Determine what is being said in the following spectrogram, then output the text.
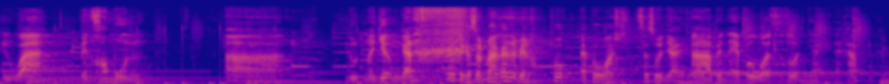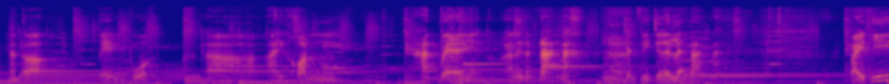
ถือว่าเป็นข้อมูลอ่า หลุดมาเยอะเหมือนกัน เออแต่กระส่วนมากก็จะเป็นพวก Apple Watch ซะส่วนใหญ่อ่าเป็น Apple Watch ซะส่วนใหญ่นะครับ แล้วก็เป็นพวกอ่าไอคอนฮาร์ดแวร์อะไรต่างๆ นะอืมเป็น feature ต่างๆนะ ไปที่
